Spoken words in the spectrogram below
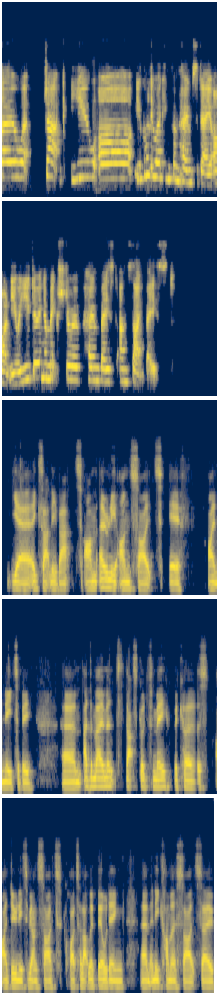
So, Jack, you are you're currently working from home today, aren't you? Are you doing a mixture of home-based and site-based? Yeah, exactly that. I'm only on site if I need to be. Um, at the moment, that's good for me because I do need to be on site quite a lot. We're building um, an e-commerce site, so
